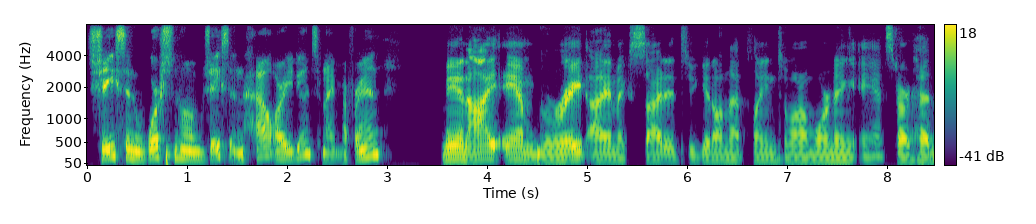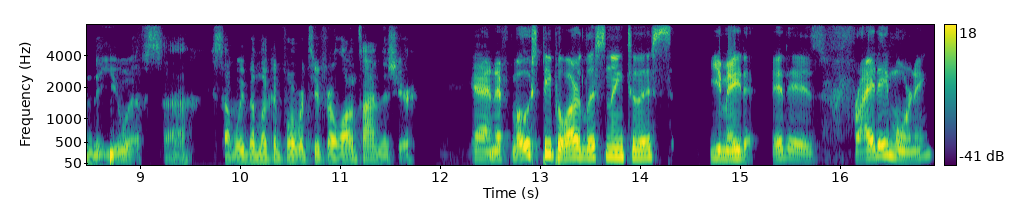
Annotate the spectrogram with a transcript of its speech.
Jason Worstenholm. Jason, how are you doing tonight, my friend? Man, I am great. I am excited to get on that plane tomorrow morning and start heading to UWIFs. Uh, something we've been looking forward to for a long time this year. Yeah, and if most people are listening to this you made it. It is Friday morning.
